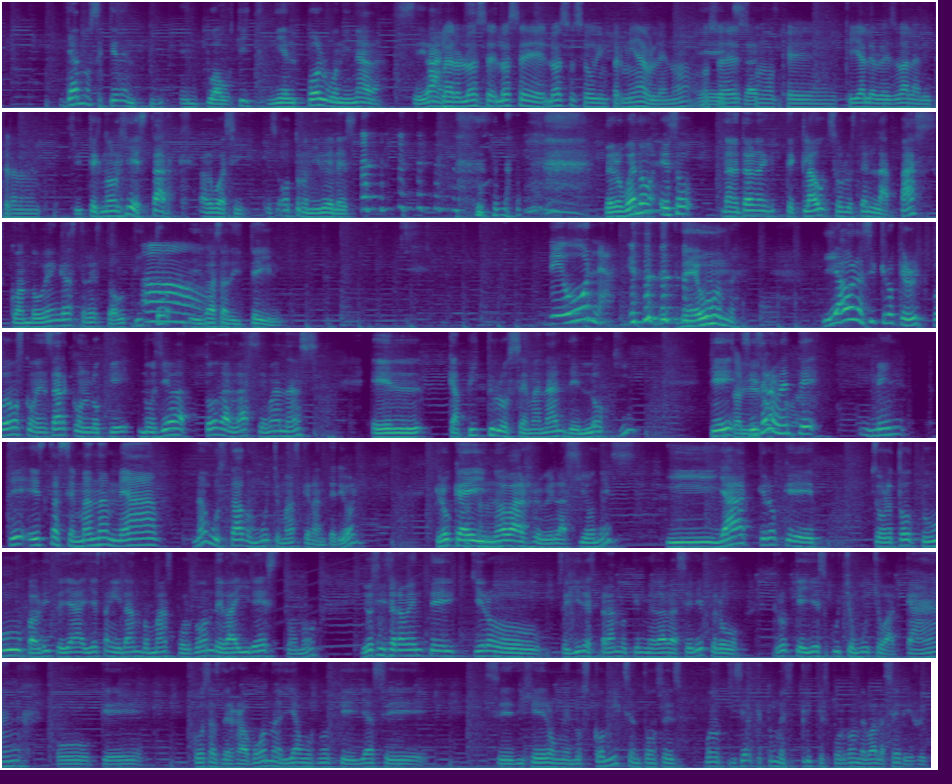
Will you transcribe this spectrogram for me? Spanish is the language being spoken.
ya no se queda en tu, en tu autito, ni el polvo ni nada, se va. Claro, lo hace, lo hace, lo hace pseudo impermeable, ¿no? O sea, es como que, ya le resbala literalmente. Sí, tecnología Stark, algo así. Es otro nivel es. Pero bueno, eso lamentablemente Cloud solo está en La Paz. Cuando vengas, traes tu autito y oh. vas a detail. De una. de una. Y ahora sí creo que Rick podemos comenzar con lo que nos lleva todas las semanas, el capítulo semanal de Loki, que sinceramente esta semana me ha, me ha gustado mucho más que la anterior. Creo que hay nuevas revelaciones y ya creo que sobre todo tú, Pablito, ya, ya están hilando más por dónde va a ir esto, ¿no? Yo sinceramente quiero seguir esperando quién me da la serie, pero creo que ahí escucho mucho a Kang o que cosas de Rabona, digamos, ¿no? Que ya se, se dijeron en los cómics. Entonces, bueno, quisiera que tú me expliques por dónde va la serie, Rick.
